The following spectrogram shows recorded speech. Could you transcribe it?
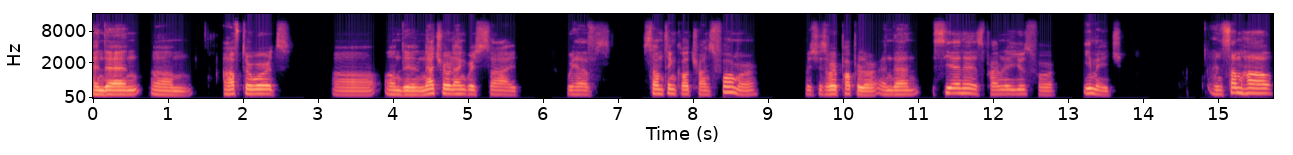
And then um, afterwards, uh, on the natural language side, we have something called transformer, which is very popular. And then CNN is primarily used for image. And somehow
